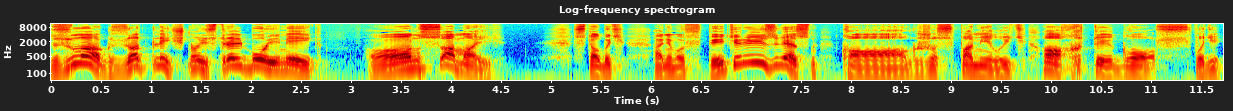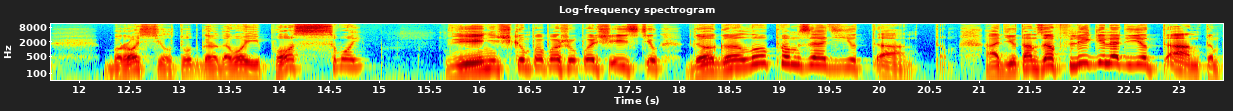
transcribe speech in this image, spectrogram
Знак за отличную стрельбу имеет. Он самый. Стал быть, о нем и в Питере известно. Как же, спомилуйте! Ах ты, Господи! Бросил тут городовой и пост свой. Веничком папашу почистил, да галопом за адъютантом. Адъютант за флигель адъютантом.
